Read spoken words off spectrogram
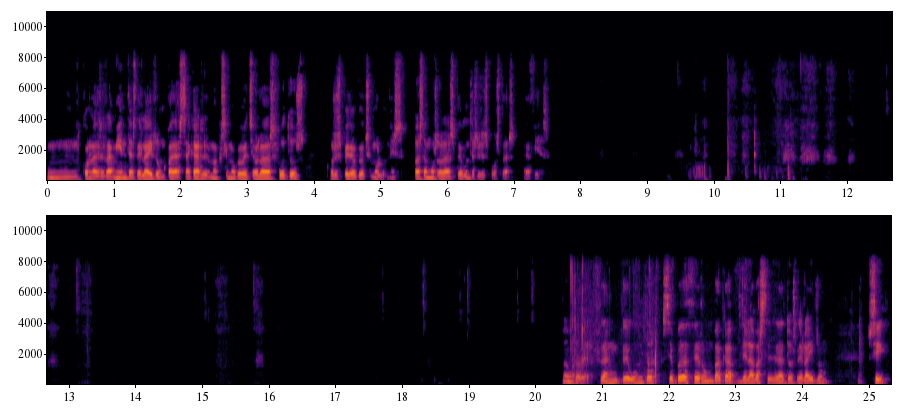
mm, con las herramientas de Lightroom para sacar el máximo provecho a las fotos, os espero el próximo lunes. Pasamos a las preguntas y respuestas. Gracias. Vamos a ver, Frank pregunta, ¿se puede hacer un backup de la base de datos de Lightroom? Sí,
